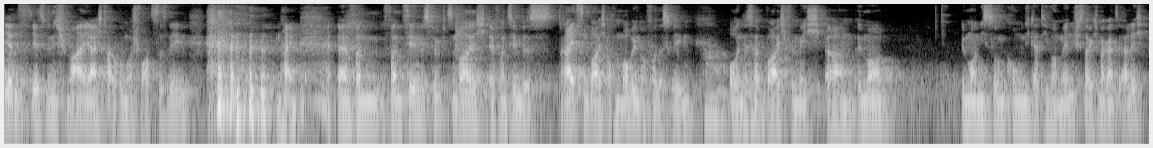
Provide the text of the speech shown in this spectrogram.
jetzt, jetzt bin ich schmal, ja, ich trage auch immer schwarz deswegen. Nein, äh, von, von 10 bis 15 war ich, äh, von 10 bis 13 war ich auch ein Mobbing-Opfer deswegen. Ah. Und deshalb war ich für mich ähm, immer, immer nicht so ein kommunikativer Mensch, sage ich mal ganz ehrlich.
